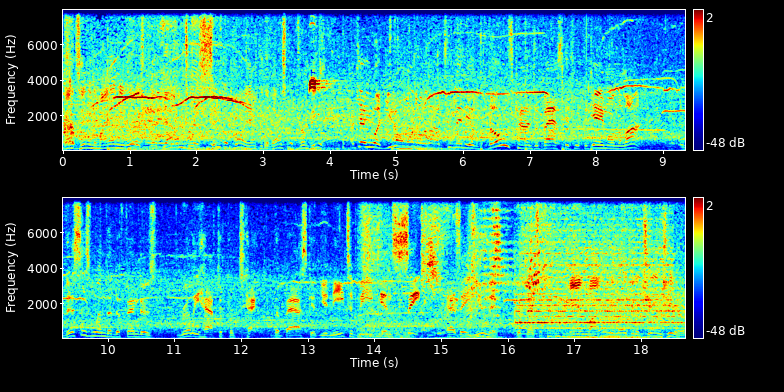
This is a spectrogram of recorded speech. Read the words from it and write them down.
That's in, and the Miami lead is put down to a single point after the basket from Beal. I tell you what, you don't want to allow too many of those kinds of baskets with the game on the line. This is when the defenders really have to protect the basket. You need to be in sync as a unit defensively. And Miami making a change here.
